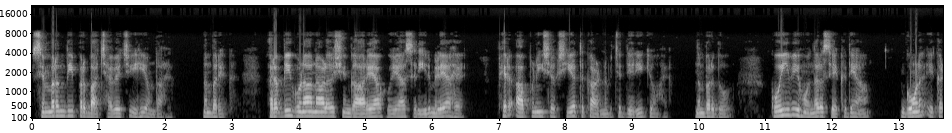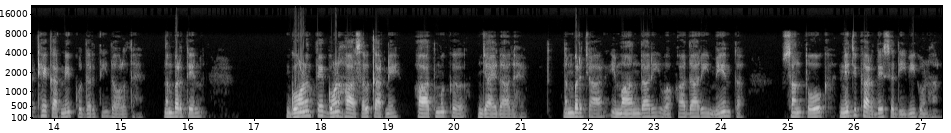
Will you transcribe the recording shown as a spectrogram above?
ਸਿਮਰਨ ਦੀ ਪਰਿਭਾਸ਼ਾ ਵਿੱਚ ਇਹੀ ਆਉਂਦਾ ਹੈ। ਨੰਬਰ 1 ਰੱਬੀ ਗੁਣਾਂ ਨਾਲ ਸ਼ਿੰਗਾਰਿਆ ਹੋਇਆ ਸਰੀਰ ਮਿਲਿਆ ਹੈ, ਫਿਰ ਆਪਣੀ ਸ਼ਖਸੀਅਤ ਘੜਨ ਵਿੱਚ ਦੇਰੀ ਕਿਉਂ ਹੈ? ਨੰਬਰ 2 ਕੋਈ ਵੀ ਹੁਨਰ ਸਿੱਖਦਿਆਂ ਗੁਣ ਇਕੱਠੇ ਕਰਨੇ ਕੁਦਰਤੀ ਦੌਲਤ ਹੈ। ਨੰਬਰ 3 ਗੁਣ ਤੇ ਗੁਣ ਹਾਸਲ ਕਰਨੇ ਆਤਮਿਕ ਜਾਇਦਾਦ ਹੈ। ਨੰਬਰ 4 ਇਮਾਨਦਾਰੀ, ਵਫਾਦਾਰੀ, ਮਿਹਨਤ ਸੰਤੋਖ ਨਿਜ ਘਰ ਦੇ ਸਦੀਵੀ ਗੁਣ ਹਨ।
